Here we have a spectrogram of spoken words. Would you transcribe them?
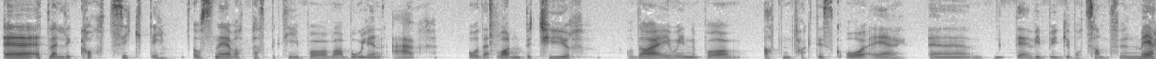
eh, et veldig kortsiktig og snevert perspektiv på hva boligen er, og det, hva den betyr. Og da er jeg jo inne på at den faktisk òg er Eh, det vi bygger vårt samfunn med.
